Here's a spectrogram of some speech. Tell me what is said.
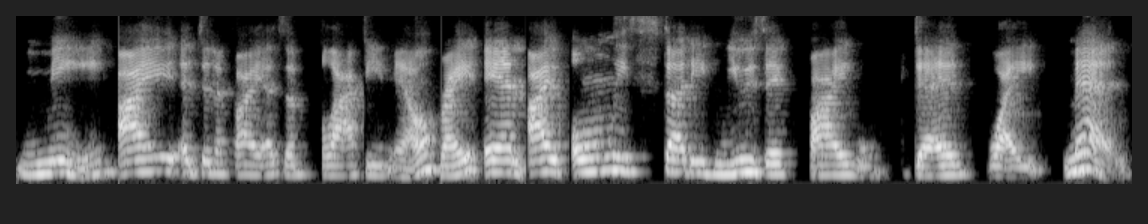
me. I identify as a Black female, right? And I've only studied music by dead white men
